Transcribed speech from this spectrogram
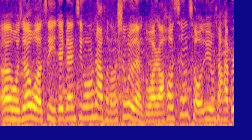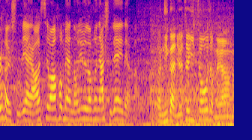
呃，我觉得我自己这边进攻上可能失误有点多，然后轻球运用上还不是很熟练，然后希望后面能运用更加熟练一点吧。呃，你感觉这一周怎么样呢？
